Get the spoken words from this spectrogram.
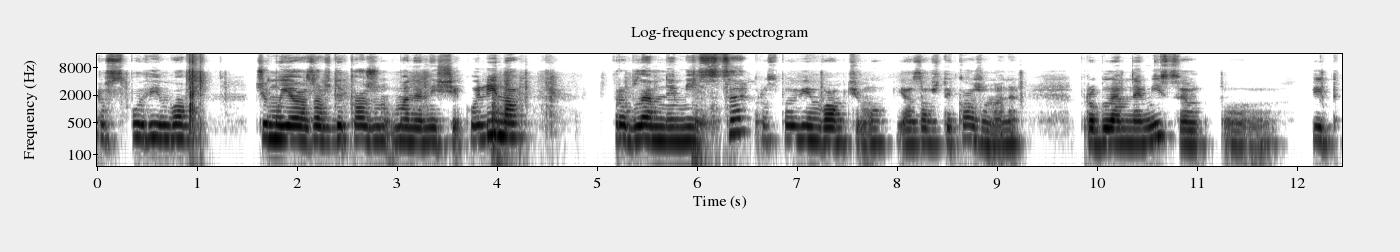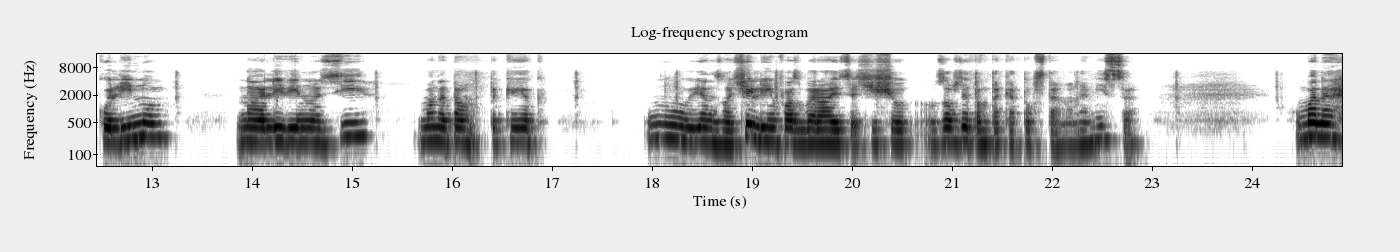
розповім вам, чому я завжди кажу, у мене нижче коліна. Проблемне місце. Розповім вам, чому я завжди кажу, у мене проблемне місце під коліном на лівій нозі. У мене там таке, як, ну, я не знаю, чи лімфа збирається, чи що. Завжди там таке товсте в мене місце. У мене е,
